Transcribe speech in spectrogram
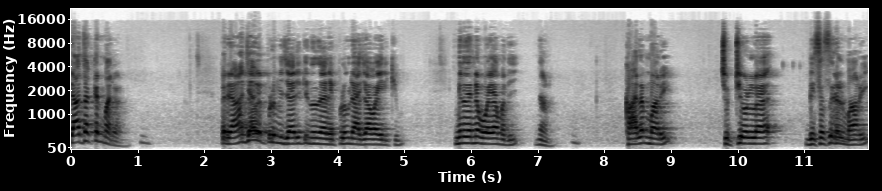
രാജാക്കന്മാരാണ്. ഇപ്പം രാജാവ് എപ്പോഴും വിചാരിക്കുന്നത് ഞാൻ എപ്പോഴും രാജാവായിരിക്കും. ഇങ്ങനെ തന്നെ പോയാൽ മതി എന്നാണ്. കാലം മാറി ചുറ്റിയുള്ള ബിസിനസ്സുകൾ മാറി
